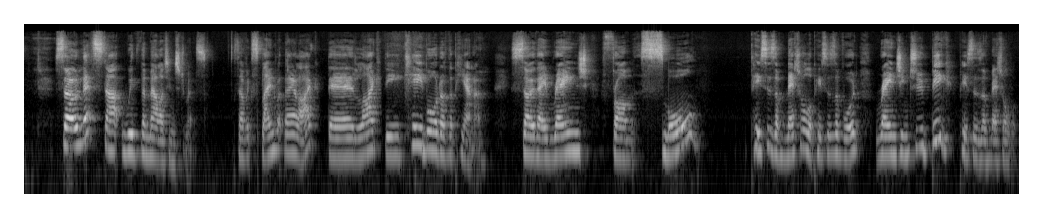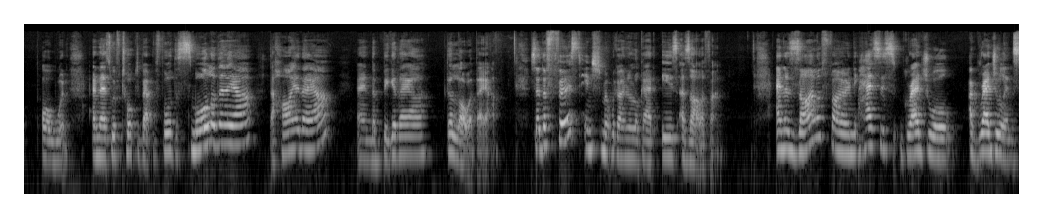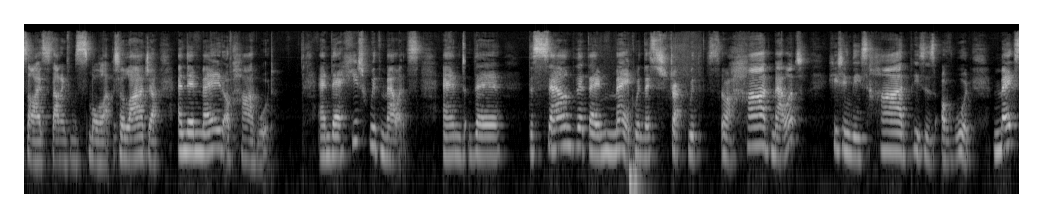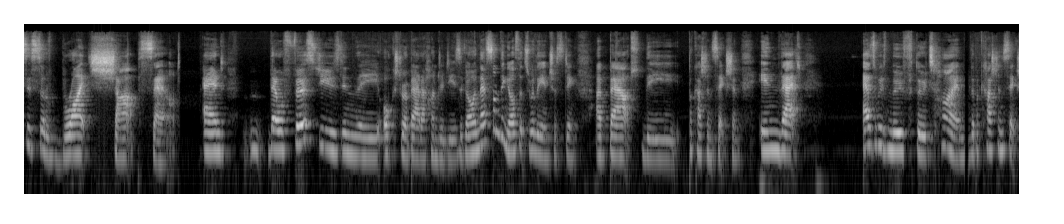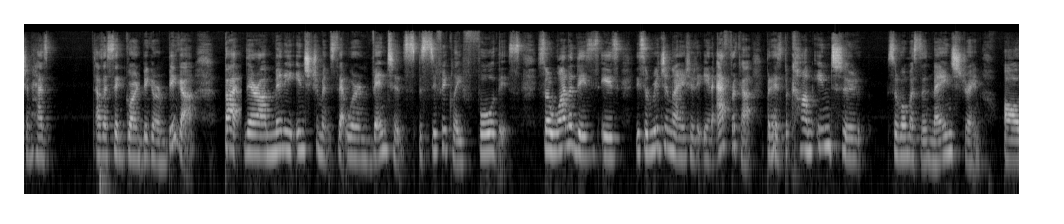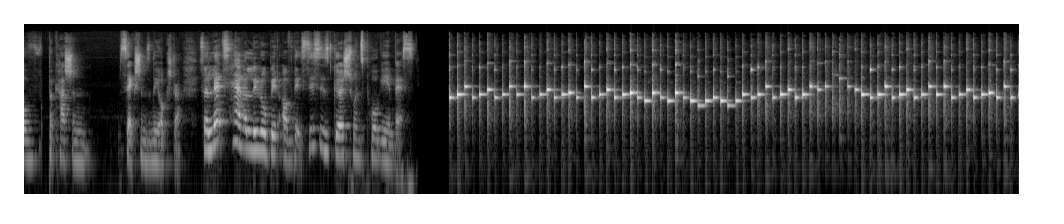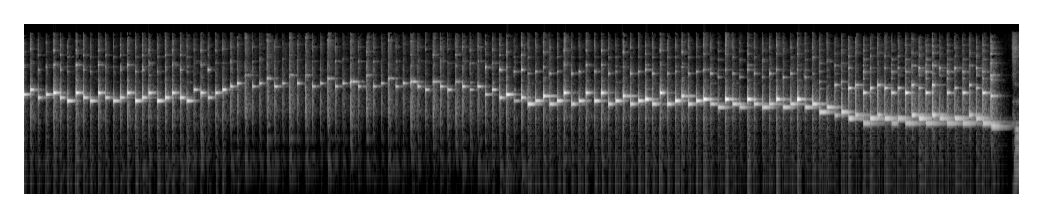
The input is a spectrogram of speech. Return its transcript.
So, let's start with the mallet instruments. So, I've explained what they're like. They're like the keyboard of the piano. So, they range from small pieces of metal or pieces of wood, ranging to big pieces of metal or wood. And as we've talked about before, the smaller they are, the higher they are, and the bigger they are, the lower they are. So the first instrument we're going to look at is a xylophone. And a xylophone has this gradual a gradual in size starting from smaller to larger and they're made of hardwood. And they're hit with mallets. And they're the sound that they make when they're struck with a hard mallet hitting these hard pieces of wood makes this sort of bright sharp sound. And they were first used in the orchestra about 100 years ago. And that's something else that's really interesting about the percussion section in that as we've moved through time the percussion section has as i said grown bigger and bigger but there are many instruments that were invented specifically for this. So one of these is this originated in Africa, but has become into sort of almost the mainstream of percussion sections in the orchestra. So let's have a little bit of this. This is Gershwin's Porgy and Bess.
